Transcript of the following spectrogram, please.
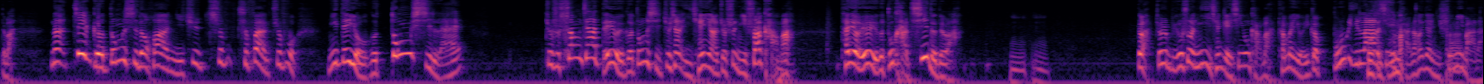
对吧？那这个东西的话，你去吃吃饭支付，你得有个东西来，就是商家得有一个东西，就像以前一样，就是你刷卡嘛，它要要有一个读卡器的，对吧？嗯嗯，对吧？就是比如说你以前给信用卡嘛，他们有一个不一拉的信用卡，然后叫你输密码的，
